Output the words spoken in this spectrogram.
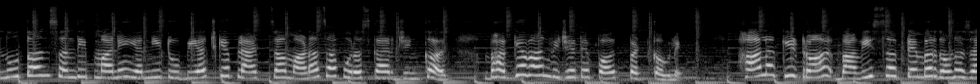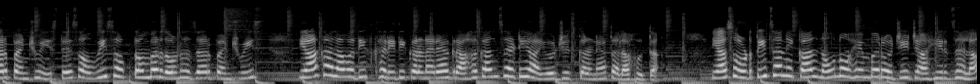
नूतन संदीप माने यांनी टू बी एच के फ्लॅटचा मानाचा पुरस्कार जिंकत भाग्यवान विजेतेपद पटकवले. हा लकी ड्रॉ बावीस सप्टेंबर दोन हजार पंचवीस ते सव्वीस ऑक्टोबर दोन हजार पंचवीस या कालावधीत खरेदी करणाऱ्या ग्राहकांसाठी आयोजित करण्यात आला होता. या सोडतीचा निकाल नऊ नोव्हेंबर रोजी जाहीर झाला.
